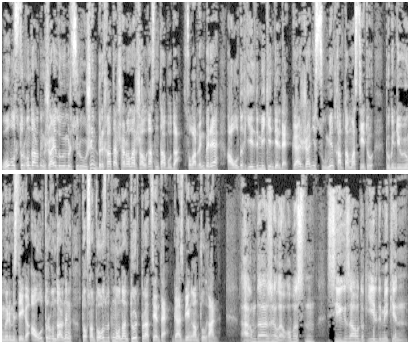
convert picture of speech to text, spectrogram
Облыс тұрғындарының жайлы өмір сүруі үшін бірқатар шаралар жалғасын табуда. Солардың бірі ауылдық елді мекендерді газ және сумен қамтамасыз ету. Бүгінде өңіріміздегі ауыл тұрғындарының 99,4 проценті газбен қамтылған. Ағымдағы жылы облыстың сегіз ауылдық елді мекенін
